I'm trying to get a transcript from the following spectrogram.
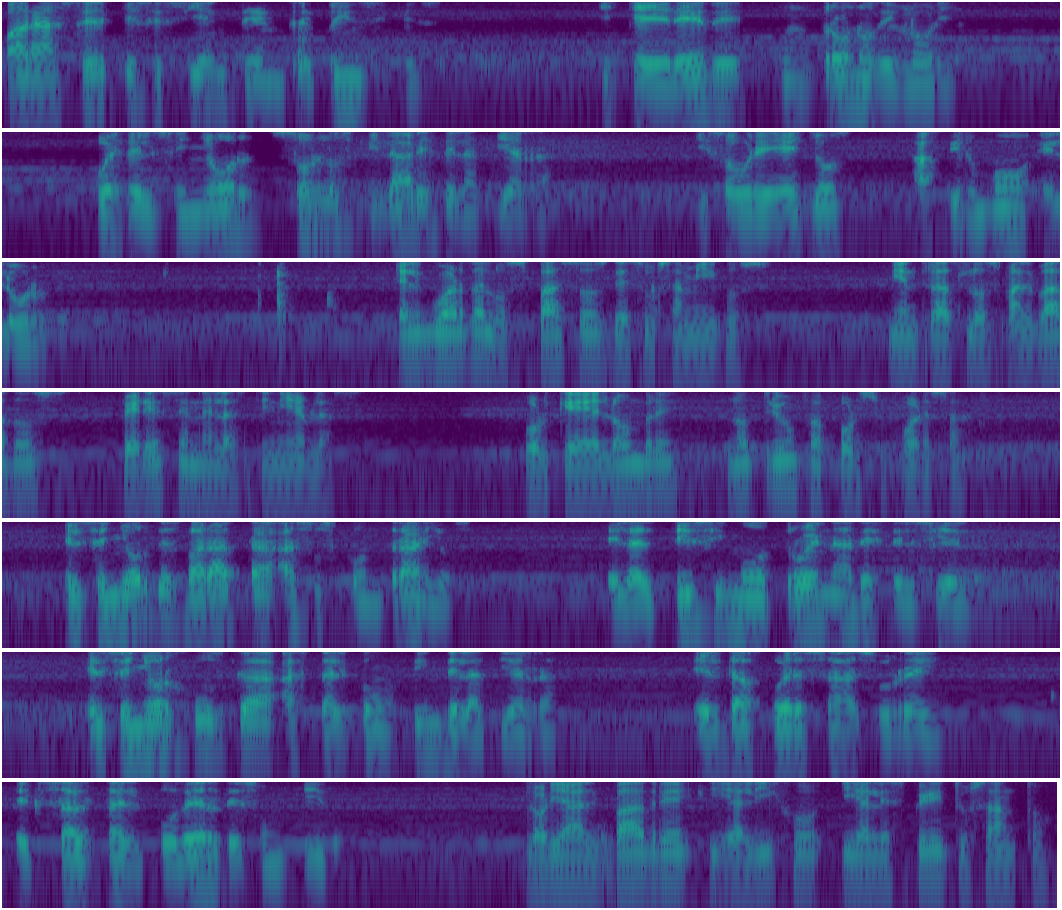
para hacer que se siente entre príncipes y que herede un trono de gloria pues del Señor son los pilares de la tierra, y sobre ellos afirmó el orbe. Él guarda los pasos de sus amigos, mientras los malvados perecen en las tinieblas, porque el hombre no triunfa por su fuerza. El Señor desbarata a sus contrarios, el Altísimo truena desde el cielo el Señor juzga hasta el confín de la tierra. Él da fuerza a su rey, exalta el poder de su ungido. Gloria al Padre y al Hijo y al Espíritu Santo,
